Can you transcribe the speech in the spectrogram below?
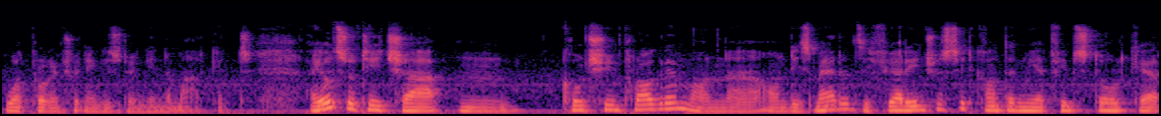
what program trading is doing in the market. I also teach a um, coaching program on uh, on these methods. If you are interested contact me at fibstalker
